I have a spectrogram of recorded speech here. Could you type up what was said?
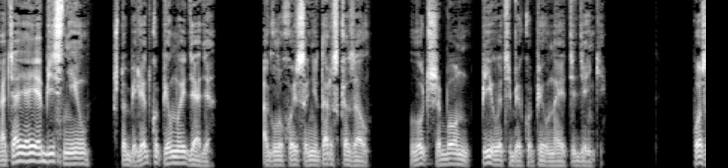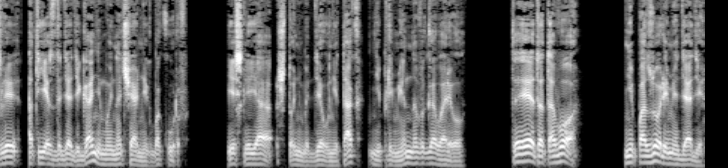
Хотя я и объяснил, что билет купил мой дядя. А глухой санитар сказал, лучше бы он пиво тебе купил на эти деньги. После отъезда дяди Гани мой начальник Бакуров, если я что-нибудь делал не так, непременно выговаривал. «Ты это того! Не позори меня, дяди,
